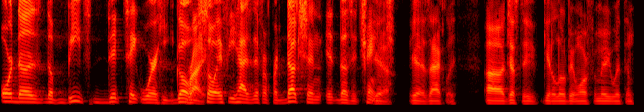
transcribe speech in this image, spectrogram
Or does the beats dictate where he goes? Right. So if he has different production, it does it change? Yeah, yeah, exactly. Uh, just to get a little bit more familiar with them.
